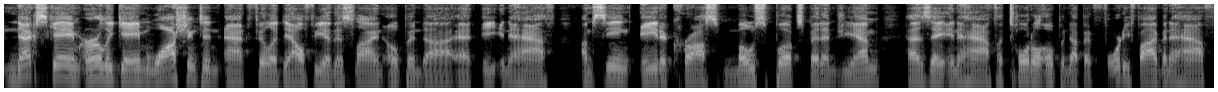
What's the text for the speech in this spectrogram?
next game, early game, Washington at Philadelphia. This line opened uh, at eight and a half. I'm seeing eight across most books. BetMGM has eight and a half. A total opened up at 45 and a half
